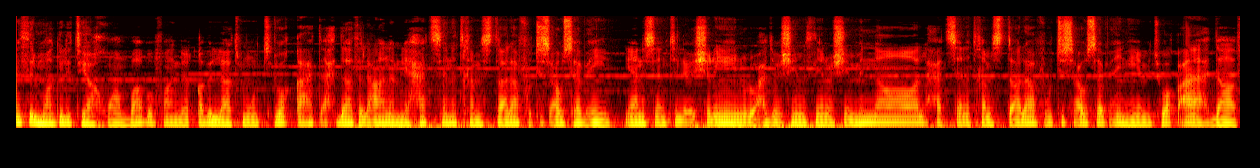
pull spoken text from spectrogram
مثل ما قلت يا أخوان بابا فانجا قبل لا تموت توقعت أحداث العالم لحد سنة 5079 يعني سنة العشرين والواحد وعشرين واثنين وعشرين منا لحد سنة 5079 هي متوقعة أحداث.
